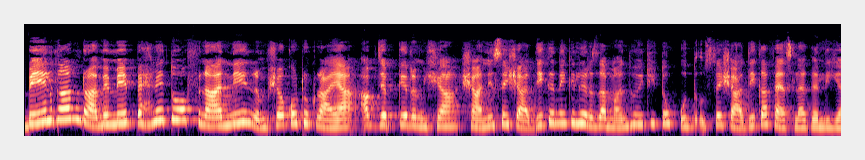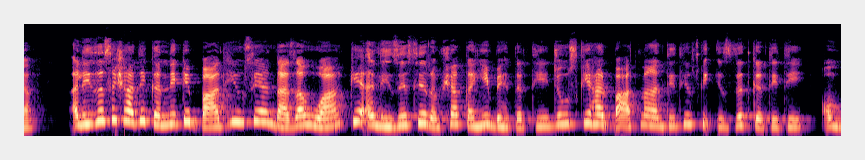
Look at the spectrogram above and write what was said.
बेलगाम ड्रामे में पहले तो अफनान ने रमशा को ठुकराया, अब जबकि रमशा शानी से शादी करने के लिए रजामंद हुई थी तो खुद उससे शादी का फैसला कर लिया। अलीजा से शादी करने के बाद ही उसे अंदाज़ा हुआ कि अलीजे से रमशा कहीं बेहतर थी, जो उसकी हर बात मानती थी, उसकी इज़्ज़त करती थी। और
